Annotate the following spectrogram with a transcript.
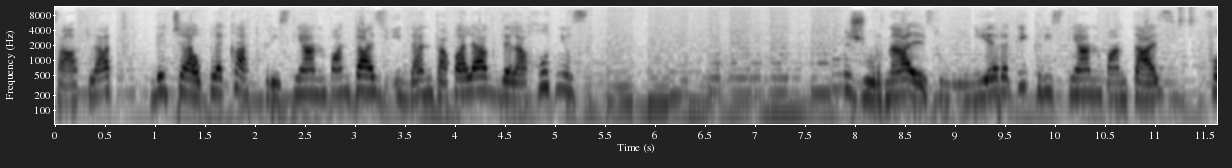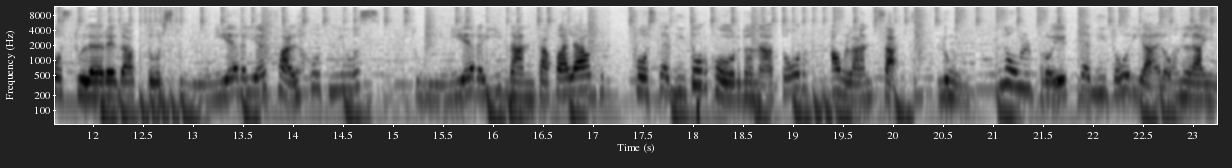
S-a aflat, de ce au plecat Cristian Pantazi și Dan Tapalac de la Hot News. Jurnal subliniere T. Cristian Pantazi, fostul redactor subliniere F al Hot News, subliniere Dan Tapalag, fost editor coordonator, au lansat, luni, noul proiect editorial online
